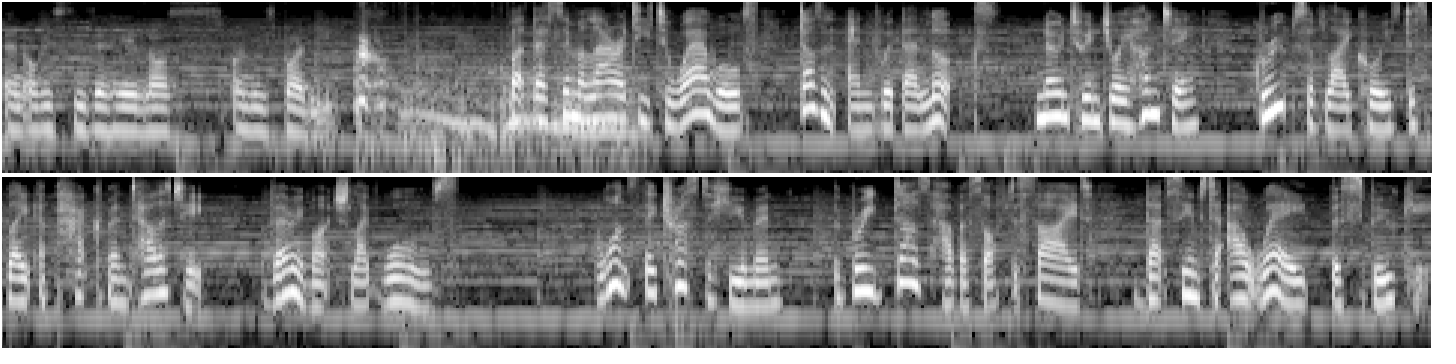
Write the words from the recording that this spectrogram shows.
and obviously the hair loss on his body. But their similarity to werewolves doesn't end with their looks. Known to enjoy hunting, groups of Lykois display a pack mentality, very much like wolves. Once they trust a human, the breed does have a softer side that seems to outweigh the spooky.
